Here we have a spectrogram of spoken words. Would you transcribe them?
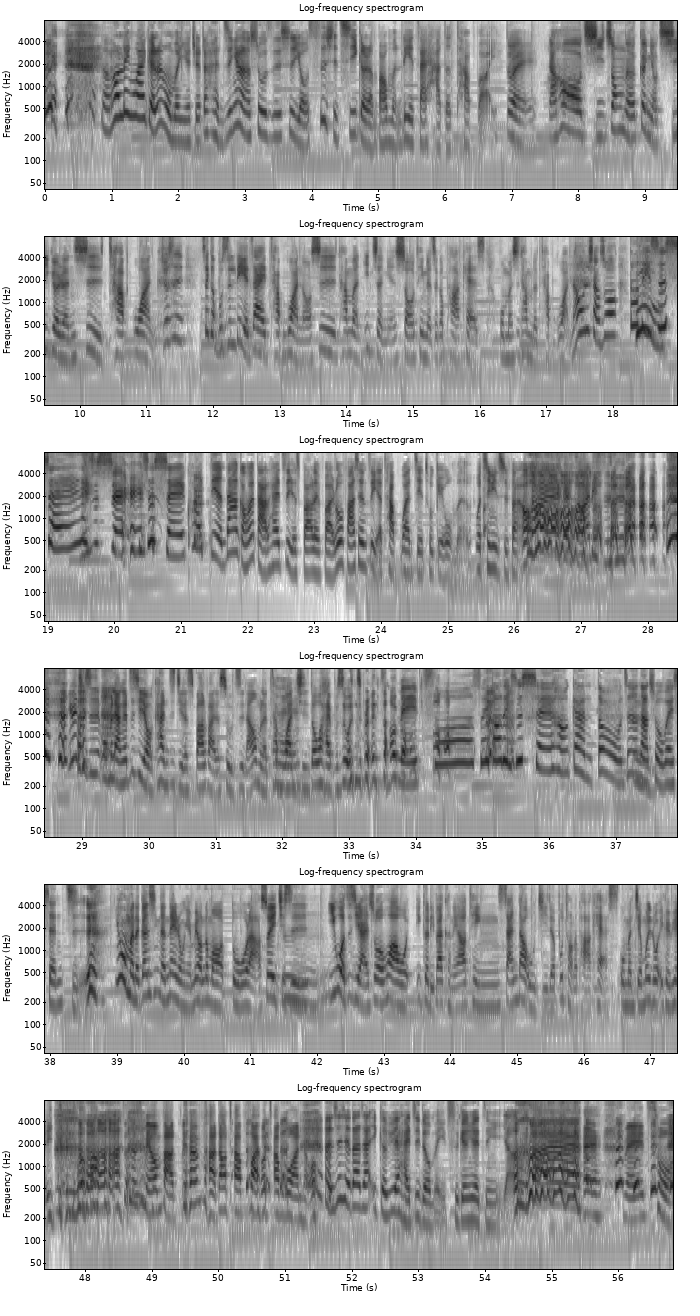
然后另外一个让我们也觉得很惊讶的数字是有四十七个人把我们列在他的 top five。对。然后其中呢，更有七个人是 top one，就是这个不是列在 top one 哦，是他们一整年收听的这个 podcast，我们是他们的。Top One，然后我就想说，到底是谁？你是谁？你是谁？快点，大家赶快打开自己的 Spotify，如果发现自己的 Top One，截图给我们，我请你吃饭哦。找爱丽丝，因为其实我们两个自己有看自己的 Spotify 的数字，然后我们的 Top One 其实都还不是文主任找没错，所以到底是谁？好感动，我真的拿出我卫生纸。因为我们的更新的内容也没有那么多啦，所以其实以我自己来说的话，我一个礼拜可能要听三到五集的不同的 Podcast。我们节目如果一个月一更的话，真的是没办法，没办法到 top five 或 top one 哦。很谢谢大家一个月还记得我们一次，跟月经一样。没错，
